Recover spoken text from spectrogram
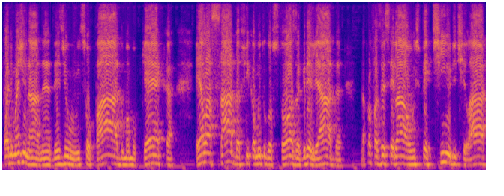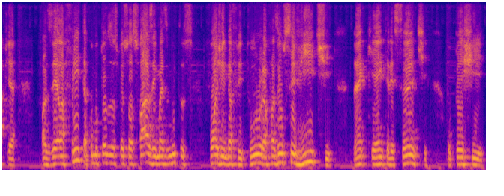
pode imaginar, né? Desde um ensopado, uma moqueca, ela assada fica muito gostosa, grelhada, dá para fazer, sei lá, um espetinho de tilápia, fazer ela frita como todas as pessoas fazem, mas muitos fogem da fritura, fazer um ceviche, né, que é interessante, o peixe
